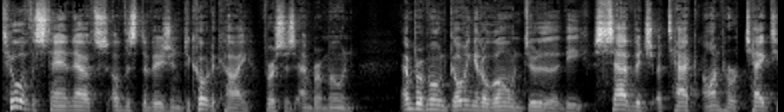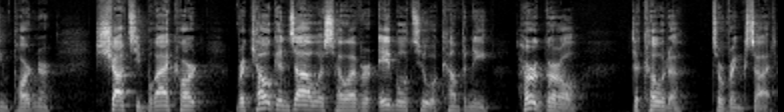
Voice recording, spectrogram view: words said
two of the standouts of this division Dakota Kai versus Ember Moon. Ember Moon going it alone due to the, the savage attack on her tag team partner, Shotzi Blackheart. Raquel Gonzalez, however, able to accompany her girl, Dakota, to ringside.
